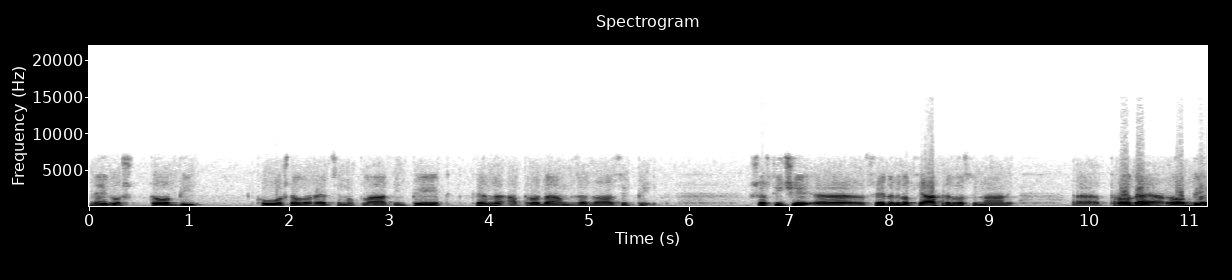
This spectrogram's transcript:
nego što bi koštalo recimo platim 5 km, a prodam za 25. Što se tiče, e, svejedno bilo kjafir ili muslimani, e, prodaja robe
